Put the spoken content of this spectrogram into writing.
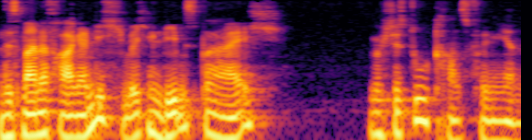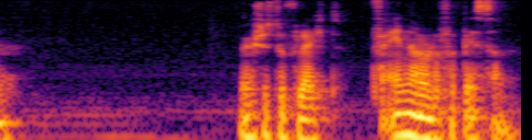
Und das ist meine Frage an dich. Welchen Lebensbereich möchtest du transformieren? Möchtest du vielleicht verändern oder verbessern?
